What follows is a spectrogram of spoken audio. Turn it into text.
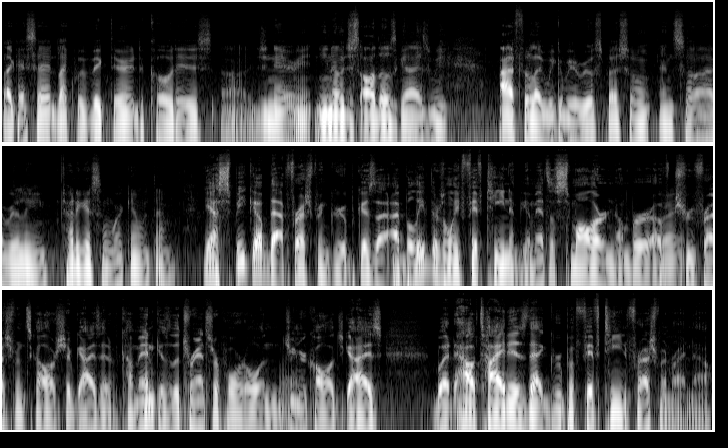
Like I said, like with Victor, Dakotas, uh, Janiran, you know, just all those guys. We, I feel like we could be real special, and so I really try to get some work in with them. Yeah, speak of that freshman group because I, I, believe there's only 15 of you. I mean, it's a smaller number of right. true freshman scholarship guys that have come in because of the transfer portal and right. junior college guys. But how tight is that group of 15 freshmen right now?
